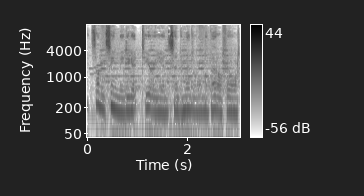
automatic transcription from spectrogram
It's unseemly to get teary and sentimental on the battlefield.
